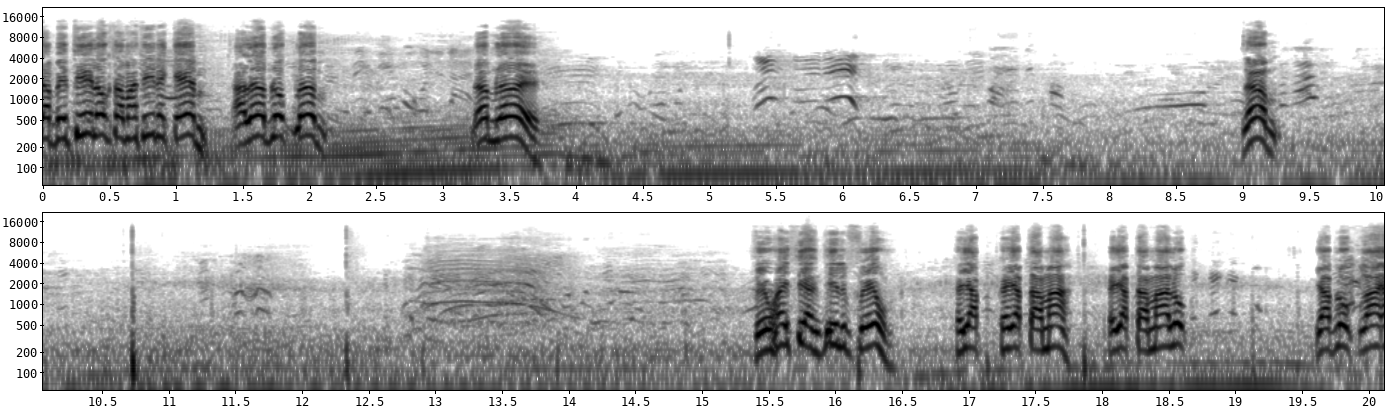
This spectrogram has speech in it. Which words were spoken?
จับเป็นที่ลูกสมาธิในเกมอะเริ่มลูกเริ่ม เริ่มเลยเริ่ม ฟิลให้เสียงที่ฟิลขยับขยับตามมา ขยับตามมาลูกขยับลูกไล่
